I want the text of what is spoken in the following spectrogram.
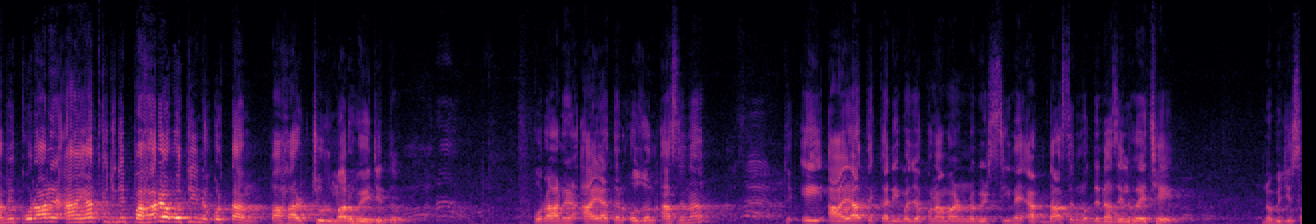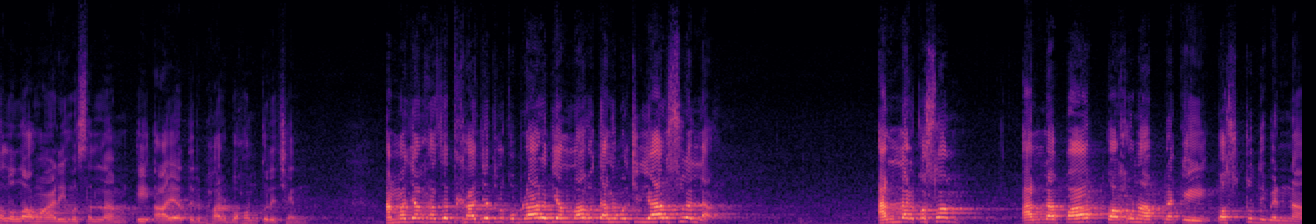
আমি কোরআনের আয়াতকে যদি পাহাড়ে অবতীর্ণ করতাম, পাহাড় চুরমার হয়ে যেত। কোরআনের আয়াতের ওজন আছে না? তো এই আয়াতে কারিমা যখন আমার নবীর সিনে আকদাসের মধ্যে নাজিল হয়েছে, নবীজি সাল্লাহ আলী হোসাল্লাম এই আয়াতের ভার বহন করেছেন। আমাজান হাজরত খাজাতুল কুবরা রাজি আল্লাহ তাআলা বলছেন, ইয়া রাসূলুল্লাহ, আল্লাহর কসম, আল্লাহ পাক কখনো আপনাকে কষ্ট দিবেন না।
